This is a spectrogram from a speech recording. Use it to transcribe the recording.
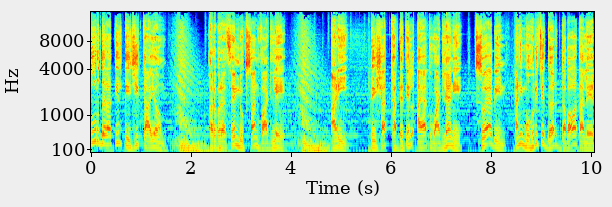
तूर दरातील तेजी कायम. हरभऱ्याचे नुकसान वाढले. आणि देशात खाद्यतेल आयात वाढल्याने सोयाबीन आणि मोहरीचे दर दबावात आलेत.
